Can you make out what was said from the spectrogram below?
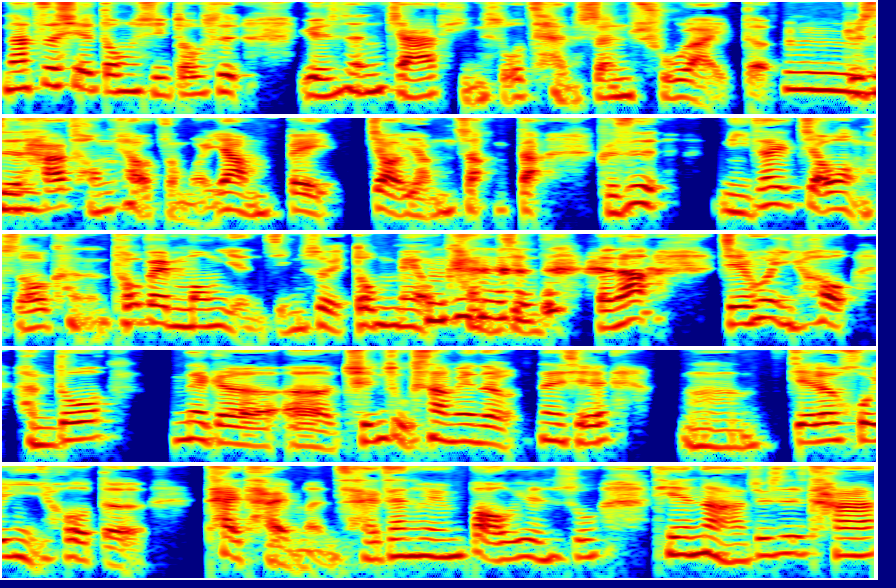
那这些东西都是原生家庭所产生出来的，嗯，就是他从小怎么样被教养长大，可是你在交往的时候可能都被蒙眼睛，所以都没有看见。等到结婚以后，很多那个呃群组上面的那些嗯结了婚以后的。太太们才在那边抱怨说：“天哪，就是他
